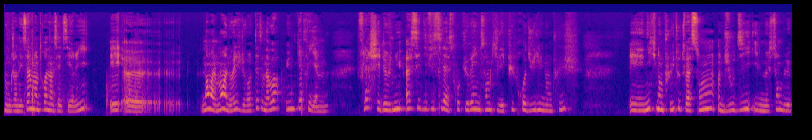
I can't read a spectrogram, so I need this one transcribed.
Donc j'en ai seulement trois dans cette série. Et euh, normalement à Noël je devrais peut-être en avoir une quatrième. Flash est devenu assez difficile à se procurer. Il me semble qu'il est plus produit lui non plus. Et Nick non plus de toute façon. Judy il me semble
